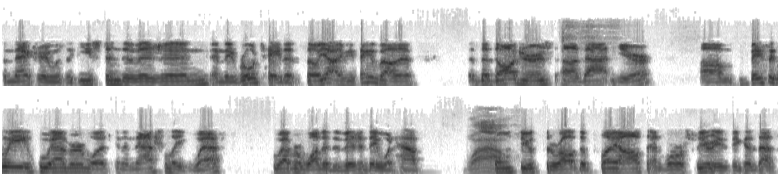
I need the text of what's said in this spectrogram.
The next year it was the Eastern Division, and they rotated. So yeah, if you think about it, the Dodgers uh, that year, um, basically whoever was in the National League West, whoever won the division, they would have wow. home field throughout the playoffs and World Series because that's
